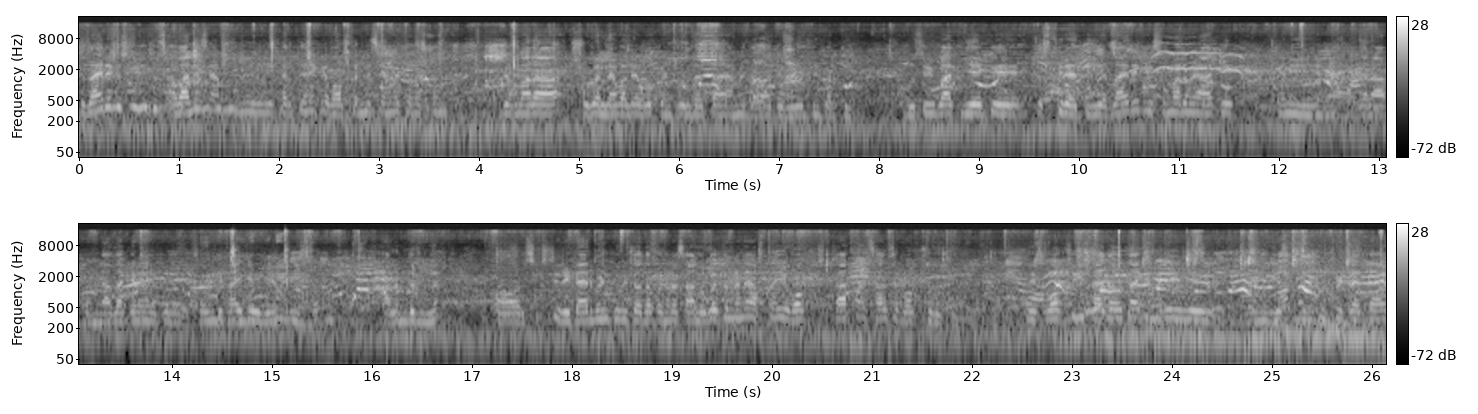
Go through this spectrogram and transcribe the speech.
तो ज़ाहिर है कि उसके उस हवाले से हम ये करते हैं कि वॉक करने से हमें कम अज़ कम जो हमारा शुगर लेवल है वो कंट्रोल रहता है, हमें दवा की ज़रूरत नहीं पड़ती। दूसरी बात यह है कि चुस्ती रहती है। ज़ाहिर है कि इस उम्र में आके यानी, अगर आप अंदाज़ा करें कि सेवेंटी फाइव एज है मेरी इस वक्त अलहमदिल्ला और सिक्सटी रिटायरमेंट को भी चौदह पंद्रह साल हो गए तो मैंने अपना ये वॉक चार पाँच साल से वॉक शुरू की। तो इस वॉक से ये फ़ायदा होता है कि मेरे ये बिल्कुल फिट रहता है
